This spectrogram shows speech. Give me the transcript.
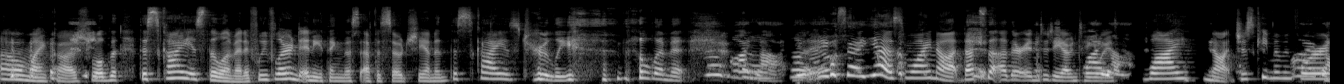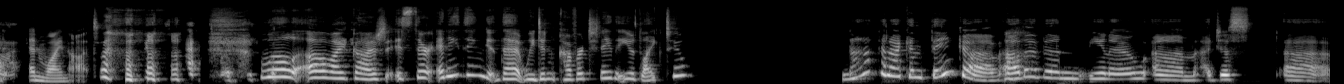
oh my gosh. Well, the, the sky is the limit. If we've learned anything this episode, Shannon, the sky is truly the limit. Well, why uh, not? You know? exactly. Yes, why not? That's the other entity I'm taking away. Why not? Just keep moving why forward not? and why not? exactly. well, oh my gosh. Is there anything that we didn't cover today that you'd like to? Not that I can think of, other than you know, um, just uh,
